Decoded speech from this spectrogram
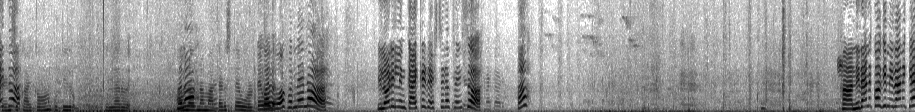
ಫ್ರೆಂಡ್ಸು ಕಾಯ್ಕೊಂಡು ಕೂತಿದ್ರು. ಎಲ್ಲರೂ ಅವ್ರನ್ನ ಮಾತಾಡಿಸ್ದೆ ಹೊರಟೆ ಹೋಗಿ ಬಂದೇನು? ಇಲ್ಲಿ ನೋಡಿ ನಿನ್ ಕಾಯ್ಕಡೆ ಎಷ್ಟು ಜನ ಫ್ರೆಂಡ್ಸು ಹಾ? ನಿಧಾನಕ್ಕೆ ಹೋಗಿ ನಿಧಾನಕ್ಕೆ.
